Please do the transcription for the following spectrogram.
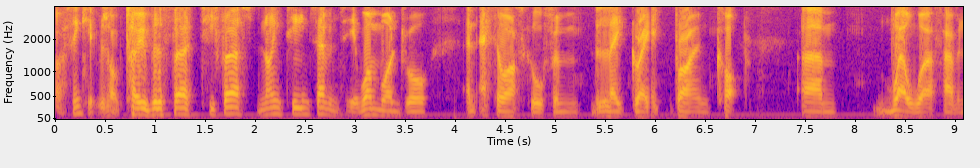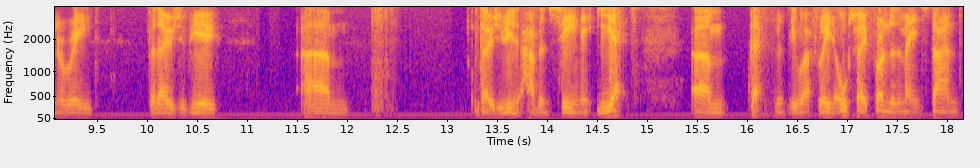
I think it was October the 31st, 1970, a 1 1 draw, an echo article from the late great Brian Kopp. Um, well worth having a read for those of you. Um, those of you that haven't seen it yet, um, definitely worth reading. Also, for Under the Main Stand,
